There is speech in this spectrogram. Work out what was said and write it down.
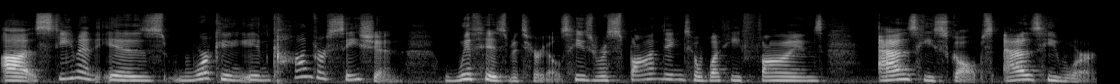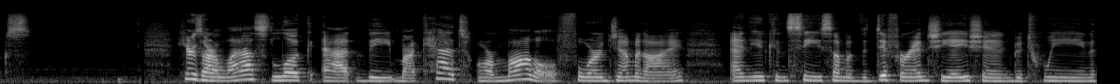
uh, Stephen is working in conversation with his materials. He's responding to what he finds as he sculpts, as he works. Here's our last look at the maquette or model for Gemini and you can see some of the differentiation between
